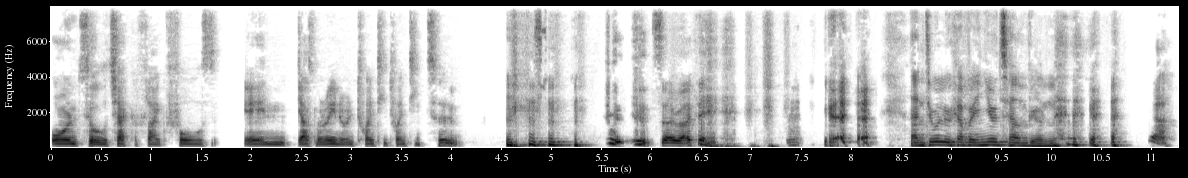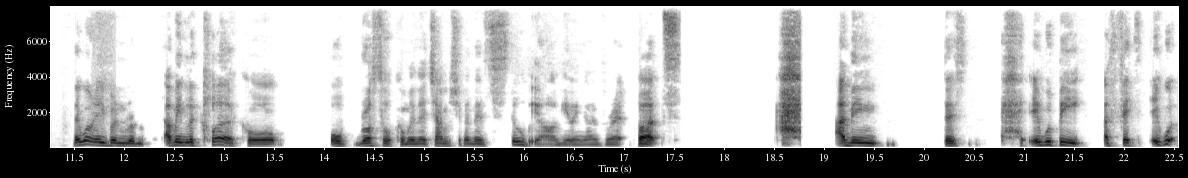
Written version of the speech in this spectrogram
or until the checker flag falls in Yas Marina in 2022. so I think until we have a new champion. yeah, they won't even. Rem- I mean, Leclerc or or Russell can win their championship and they'd still be arguing over it. But I mean, there's it would be a fit. It would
